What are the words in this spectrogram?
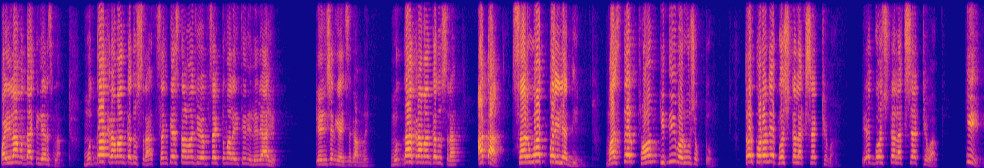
पहिला मुद्दा क्लिअर झाला. मुद्दा क्रमांक दुसरा संकेतस्थळ म्हणजे माझी वेबसाईट तुम्हाला इथे दिलेली आहे. टेन्शन घ्यायचं काम नाही. मुद्दा क्रमांक दुसरा आता सर्वात पहिल्यांदी मास्टर फॉर्म किती भरू शकतो? तर पोरांनी एक गोष्ट लक्षात ठेवा. एक गोष्ट लक्षात ठेवा की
